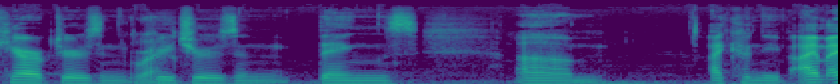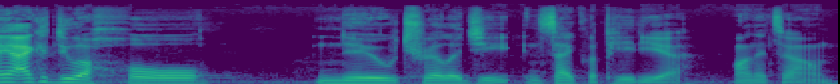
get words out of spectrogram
characters and Right. creatures and things. Um, I couldn't even. I mean, I could do a whole new trilogy encyclopedia on its own.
